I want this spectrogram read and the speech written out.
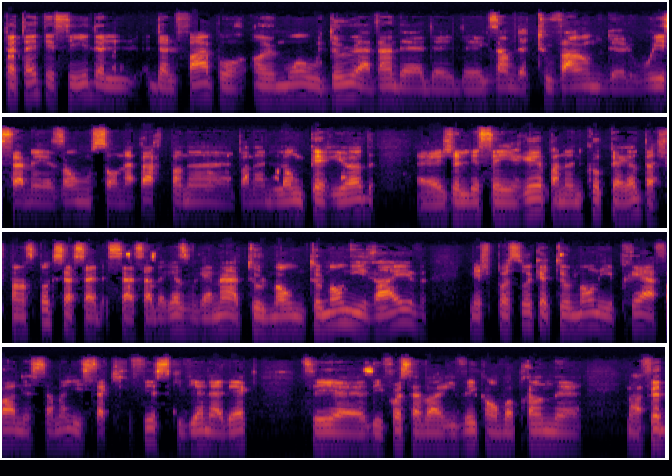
peut-être essayer de, le faire pour un mois ou deux avant, de, de, de tout vendre, de louer sa maison ou son appart pendant, pendant une longue période. Euh, je l'essayerais pendant une courte période parce que je pense pas que ça, s'adresse vraiment à tout le monde. Tout le monde y rêve, mais je suis pas sûr que tout le monde est prêt à faire nécessairement les sacrifices qui viennent avec. Euh, des fois, ça va arriver qu'on va prendre en fait,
